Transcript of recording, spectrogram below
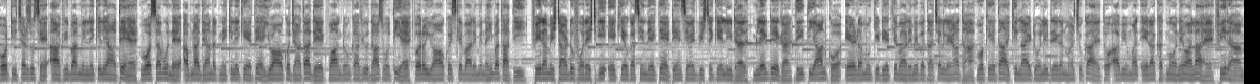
और टीचर्स उसे आखिरी बार मिलने के लिए आते हैं। वो सब उन्हें अपना ध्यान रखने के लिए कहते हैं। युवाओं को जाता देख वांगडोंग काफ़ी उदास होती है, पर युवाओं को इसके बारे में नहीं बताती। फिर हम स्टार्डू फॉरेस्ट की एक का सीन देखते हैं। टेन सेवेज बिस्ट के लीडर ब्लैक ड्रैगन दी को एयरडमू की डेथ के बारे में पता चल गया था। वो कहता है कि लाइट होली ड्रैगन मर चुका है तो अब ह्यूमन एरा खत्म होने वाला है। फिर हम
